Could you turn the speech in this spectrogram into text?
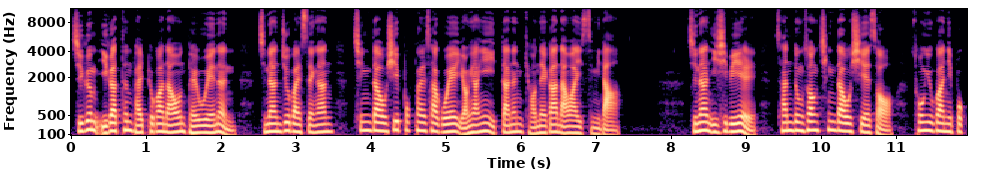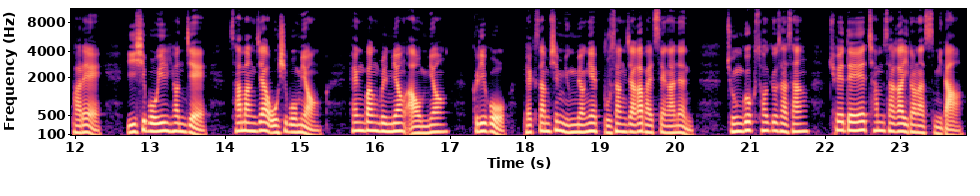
지금 이 같은 발표가 나온 배후에는 지난주 발생한 칭다오시 폭발 사고에 영향이 있다는 견해가 나와 있습니다. 지난 22일 산둥성 칭다오시에서 송유관이 폭발해 25일 현재 사망자 55명, 행방불명 9명, 그리고 136명의 부상자가 발생하는 중국 석유 사상 최대의 참사가 일어났습니다.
